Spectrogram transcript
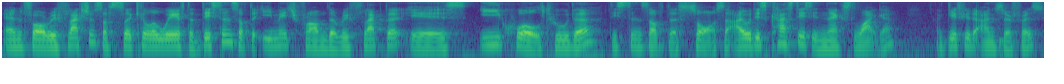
And for reflections of circular wave the distance of the image from the reflector is equal to the distance of the source. I will discuss this in next slide yeah? I'll give you the answer first.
